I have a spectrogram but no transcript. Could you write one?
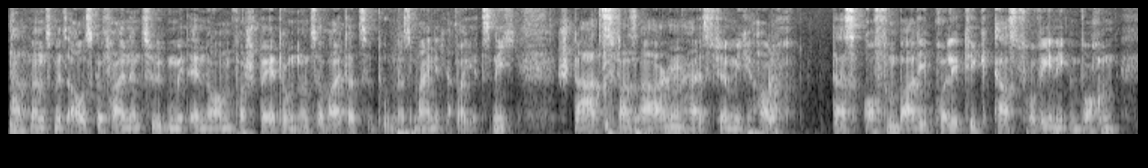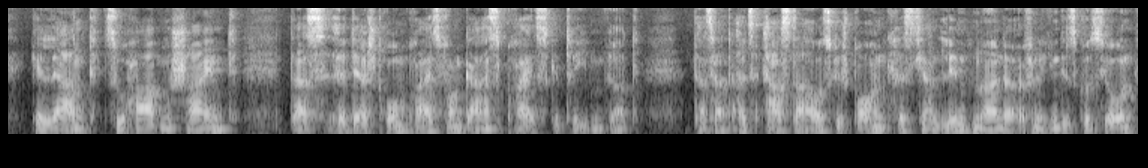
hat man es mit ausgefallenen Zügen, mit enormen Verspätungen und so weiter zu tun. Das meine ich aber jetzt nicht. Staatsversagen heißt für mich auch, dass offenbar die Politik erst vor wenigen Wochen gelernt zu haben scheint, dass äh, der Strompreis vom Gaspreis getrieben wird. Das hat als erster ausgesprochen Christian Lindner in der öffentlichen Diskussion.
